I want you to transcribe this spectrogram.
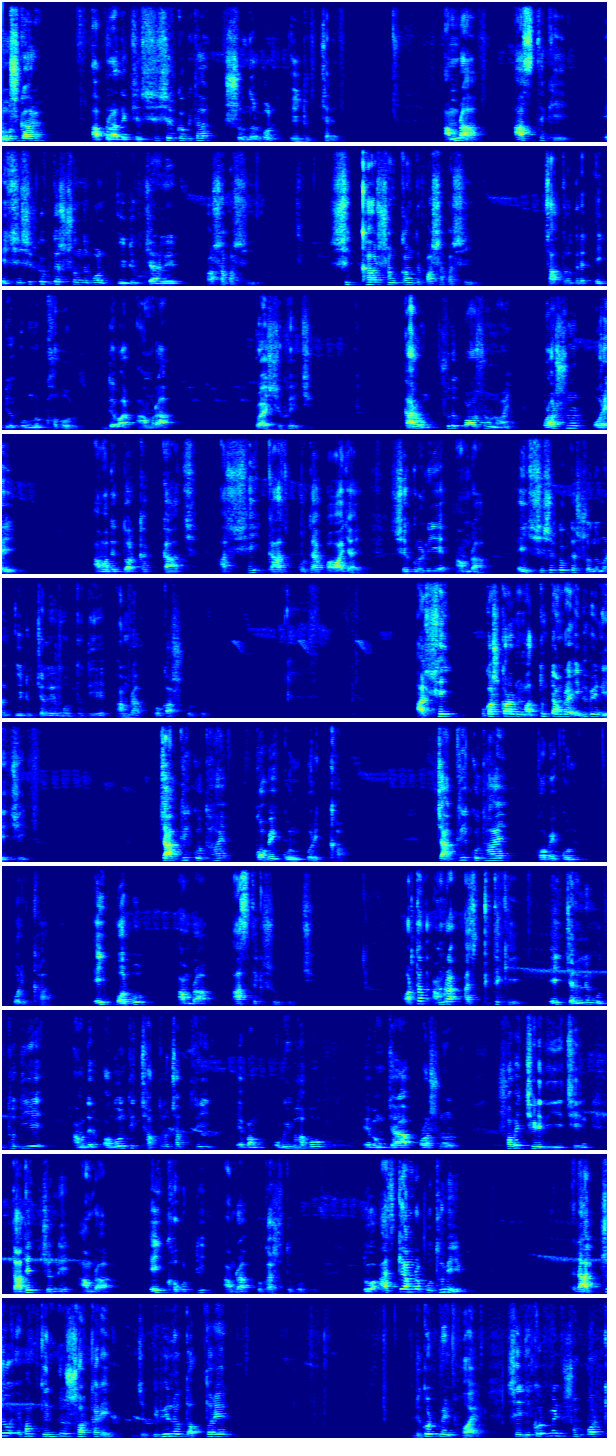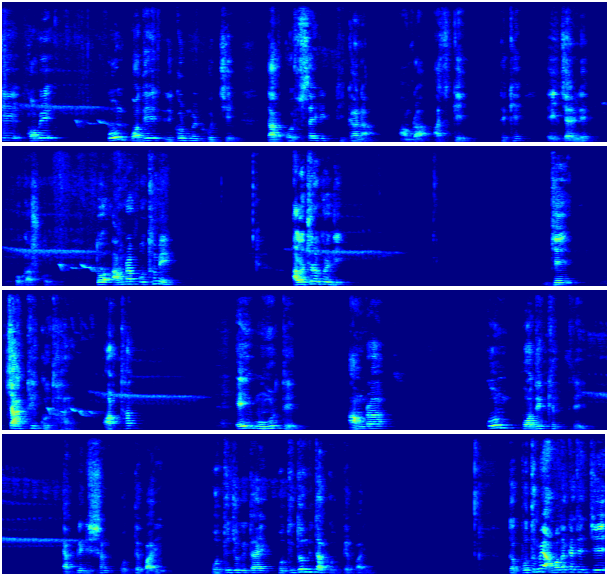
নমস্কার, আপনারা দেখছেন শেষের কবিতা, সুন্দরবন ইউটিউব চ্যানেল। আমরা আজ থেকে এই শিশির কবিতা, সুন্দরবন ইউটিউব চ্যানেলের পাশাপাশি, শিক্ষা সংক্রান্ত পাশাপাশি ছাত্রদের একটি অন্য খবর দেওয়ার আমরা প্রয়াসী হয়েছি। কারণ শুধু পড়াশুনো নয়, পড়াশুনোর পরে আমাদের দরকার কাজ। আর সেই কাজ কোথায় পাওয়া যায়, সেগুলো নিয়ে আমরা এই শেষের কবিতা সুন্দরবন ইউটিউব চ্যানেলের মধ্য দিয়ে আমরা প্রকাশ করব। আর সেই প্রকাশ করার মাধ্যমটা আমরা এইভাবে নিয়েছি, চাকরি কোথায়, কবে কোন পরীক্ষা? চাকরি কোথায়, কবে কোন পরীক্ষা? এই পর্ব আমরা আজ থেকে শুরু করছি। অর্থাৎ আমরা আজকে থেকে এই চ্যানেলের মধ্য দিয়ে আমাদের অগন্তি ছাত্রছাত্রী এবং অভিভাবক এবং যারা পড়াশুনোর সবে ছেড়ে দিয়েছেন তাদের জন্যে আমরা এই খবরটি আমরা প্রকাশিত করব। তো আজকে আমরা প্রথমে রাজ্য এবং কেন্দ্রীয় সরকারের যে বিভিন্ন দপ্তরের রিক্রুটমেন্ট হয়, সেই রিক্রুটমেন্ট সম্পর্কে কবে কোন পদে রিক্রুটমেন্ট হচ্ছে তার ওয়েবসাইটের ঠিকানা আমরা আজকে থেকে এই চ্যানেলে প্রকাশ করব। তো আমরা প্রথমে আলোচনা করে দিই যে চাকরি কোথায়? অর্থাৎ এই মুহূর্তে আমরা কোন পদের ক্ষেত্রে অ্যাপ্লিকেশন করতে পারি, প্রতিযোগিতায় প্রতিদ্বন্দ্বিতা করতে পারি? তো প্রথমে আমাদের কাছে যে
